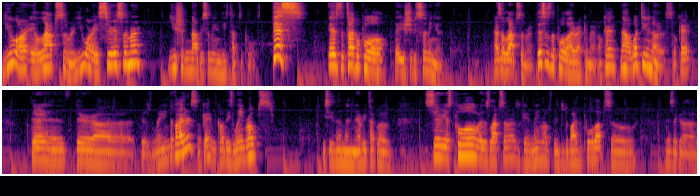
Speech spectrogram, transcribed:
You are a lap swimmer. You are a serious swimmer. You should not be swimming in these types of pools. This is the type of pool that you should be swimming in as a lap swimmer. This is the pool I recommend, okay? Now, what do you notice, okay? There's, there, uh, there's lane dividers, okay? We call these lane ropes. You see them in every type of serious pool where there's lap swimmers. Okay, lane ropes, they divide the pool up. So there's like a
